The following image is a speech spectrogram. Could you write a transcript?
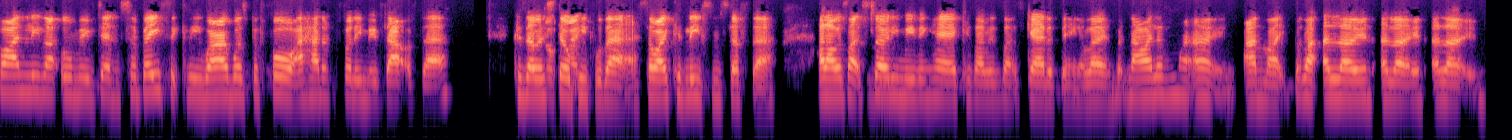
finally like all moved in. So basically where I was before, I hadn't fully moved out of there because there was still people there. So I could leave some stuff there. And I was like Mhm. slowly moving here because I was like scared of being alone. But now I live on my own and like, but like alone, alone, alone.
